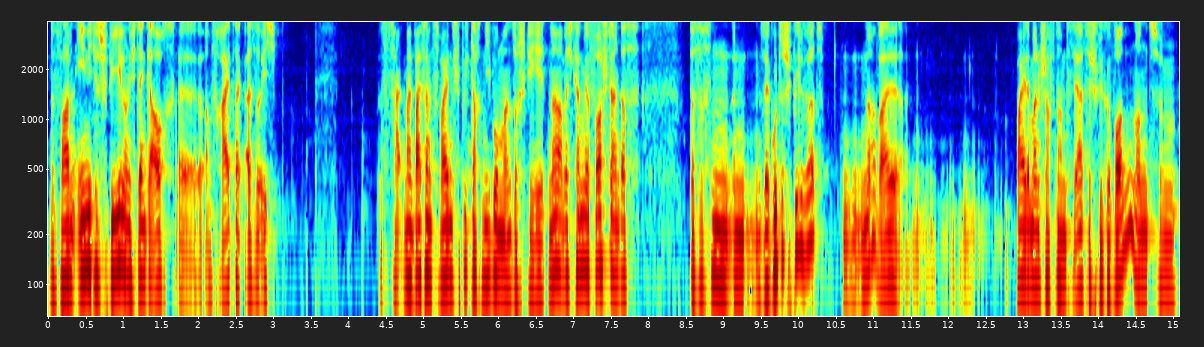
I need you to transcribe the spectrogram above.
Das war ein ähnliches Spiel und ich denke auch äh, am Freitag, also ich, man weiß am zweiten Spieltag nie, wo man so steht, ne? aber ich kann mir vorstellen, dass, dass es ein, ein sehr gutes Spiel wird, ne? weil beide Mannschaften haben das erste Spiel gewonnen und ähm,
